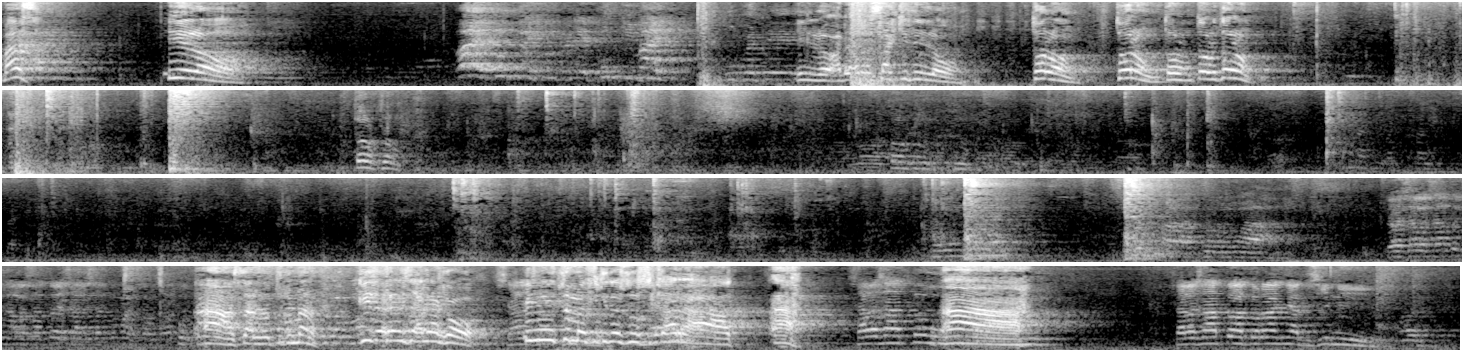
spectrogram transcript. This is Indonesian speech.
Mas, ilo. Ini lo ada orang sakit ini lo. Tolong, tolong, tolong, tolong. Tolong, tolong. Tolong, tolong, tolong. Ah, salah satu ke mana? Kita dari sana kok. Ini itu masih kita suruh sekarat. Ah, Salah satu. ah. Salah satu aturannya di sini.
